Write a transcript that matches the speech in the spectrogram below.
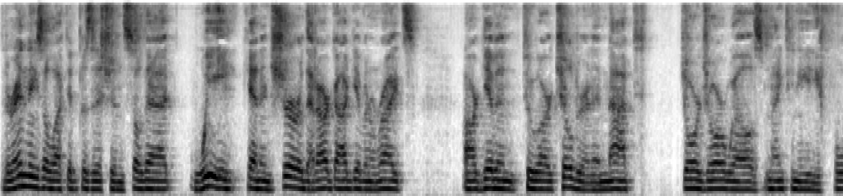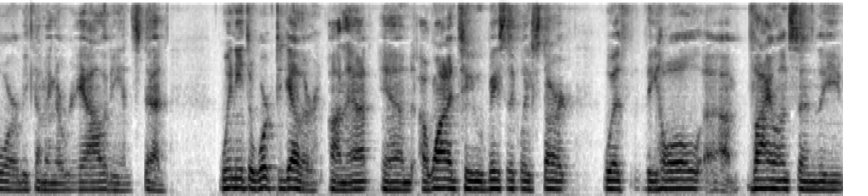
that are in these elected positions so that we can ensure that our God-given rights are given to our children and not George Orwell's 1984 becoming a reality instead. We need to work together on that, and I wanted to basically start with the whole uh, violence and the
